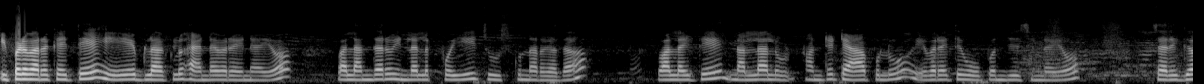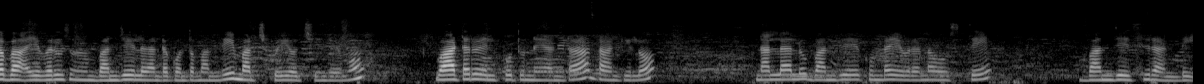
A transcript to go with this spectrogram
ఇప్పటి వరకైతే ఏ ఏ బ్లాక్లు హ్యాండ్ ఓవర్ అయినాయో వాళ్ళందరూ ఇళ్ళకి పోయి చూసుకున్నారు కదా. వాళ్ళైతే నల్లాలు అంటే ట్యాపులు ఎవరైతే ఓపెన్ చేసి ఉన్నాయో సరిగ్గా బ ఎవరు బంద్ చేయలేదంట కొంతమంది మర్చిపోయి వచ్చిందేమో వాటర్ వెళ్ళిపోతున్నాయంట టాంకీలో నల్లాలు బంద్ చేయకుండా ఎవరైనా వస్తే బంద్ చేసి రండి.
